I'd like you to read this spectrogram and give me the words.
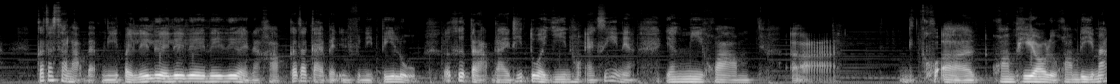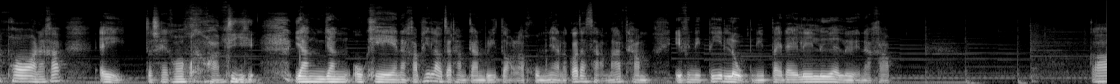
5 ก็จะสลับแบบนี้ไปเรื่อยๆเรื่อยๆเรื่อยๆนะครับ ก็จะกลายเป็น Infinity Loop ก็คือตราบใดที่ตัวยีนของ a x i เนี่ยยังมีความความเพียวหรือความดีมากพอนะครับ เอ้ยจะใช้คำว่าความดี ยังยังโอเคนะครับ ที่เราจะทำการรีต่อละคุ้มเนี่ยเราก็จะสามารถทำ Infinity Loop นี้ไปได้เรื่อยๆ เลยนะครับ ก็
